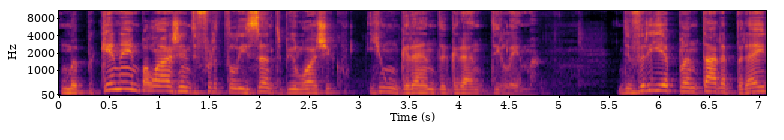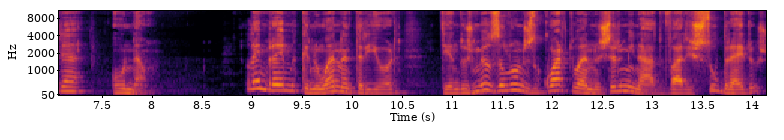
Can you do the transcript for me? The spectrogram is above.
uma pequena embalagem de fertilizante biológico e um grande, grande dilema. Deveria plantar a pereira ou não? Lembrei-me que no ano anterior, tendo os meus alunos do quarto ano germinado vários sobreiros,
